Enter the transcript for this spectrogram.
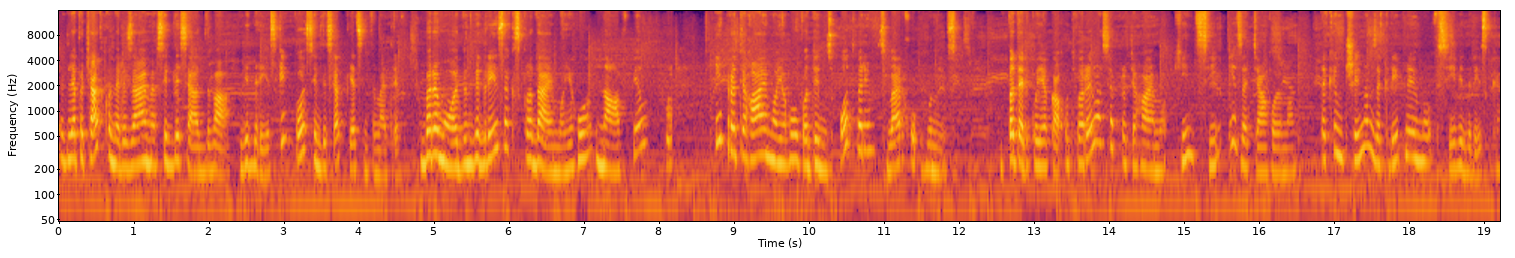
Для початку нарізаємо 72 відрізки по 75 см. Беремо один відрізок, складаємо його навпіл і протягаємо його в один з отворів зверху вниз. Петельку, яка утворилася, протягаємо кінці і затягуємо. Таким чином закріплюємо всі відрізки.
